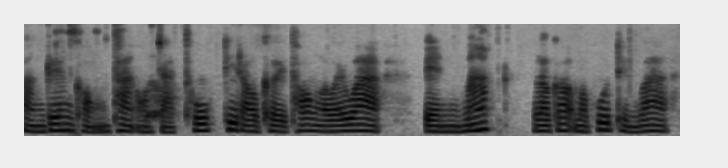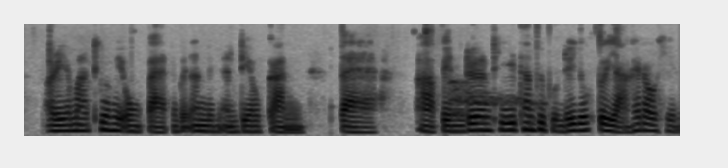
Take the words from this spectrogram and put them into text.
ฟังเรื่องของทางออกจากทุกข์ที่เราเคยท่องเอาไว้ว่าเป็นมรรคแล้วก็มาพูดถึงว่าอริยมรรคที่ว่ามีองค์8เป็นอันหนึ่งอันเดียวกัน แต่เป็นเรื่องที่ท่านพิบุญได้ยกตัวอย่างให้เราเห็น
